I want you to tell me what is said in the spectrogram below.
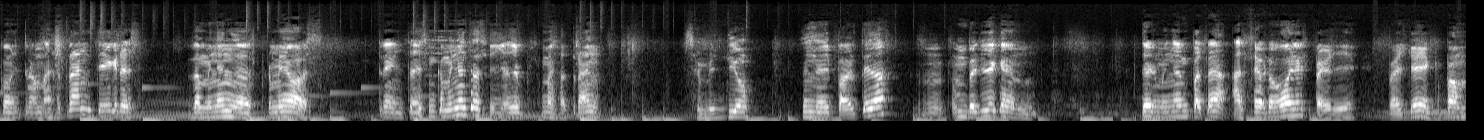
contra Mazatlán. Tigres dominando los primeros 35 minutos y ya después Mazatlán se metió en el partido. Mm, un partido que mm, terminó empatado a cero goles, pero el equipo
